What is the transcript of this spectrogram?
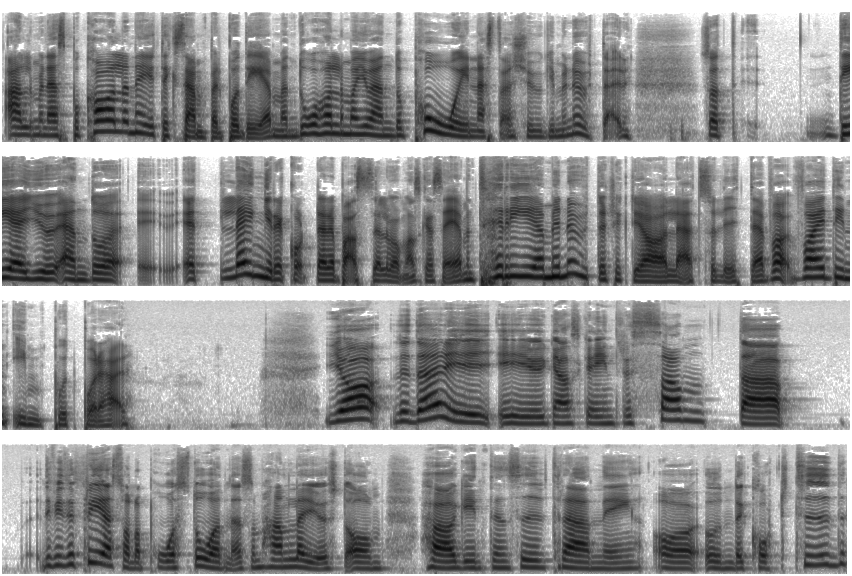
Almenäspokalen är ju ett exempel på det, men då håller man ju ändå på i nästan 20 minuter. Så att det är ju ändå ett längre kortare pass, eller vad man ska säga. Men tre minuter tyckte jag lät så lite. Vad, vad är din input på det här? Ja, det där är, är ju ganska intressanta. Det finns ju flera sådana påståenden som handlar just om högintensiv träning och under kort tid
